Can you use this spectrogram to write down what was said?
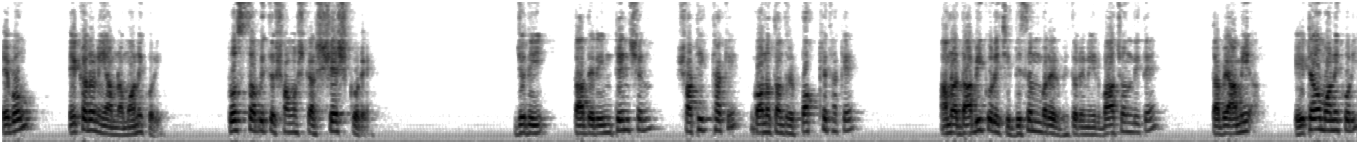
এবং এ কারণেই আমরা মনে করি, প্রস্তাবিত সংস্কার শেষ করে যদি তাদের ইন্টেনশন সঠিক থাকে, গণতন্ত্রের পক্ষে থাকে আমরা দাবি করেছি ডিসেম্বরের ভিতরে নির্বাচন দিতে, তবে আমি এটাও মনে করি,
